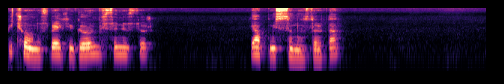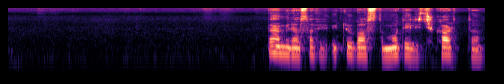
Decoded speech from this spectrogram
Birçoğunuz belki görmüşsünüzdür. Yapmışsınızdır da. Ben biraz hafif ütü bastım. Modeli çıkarttım.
